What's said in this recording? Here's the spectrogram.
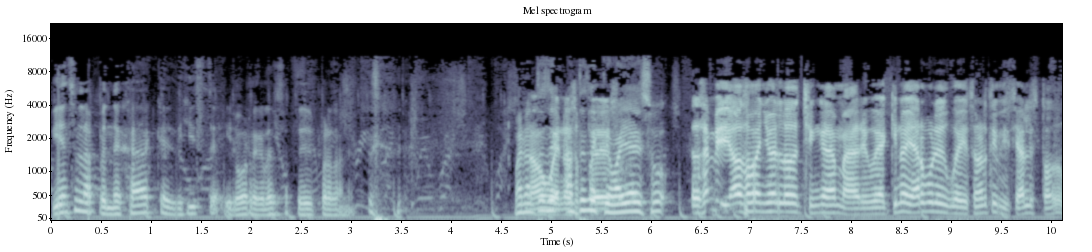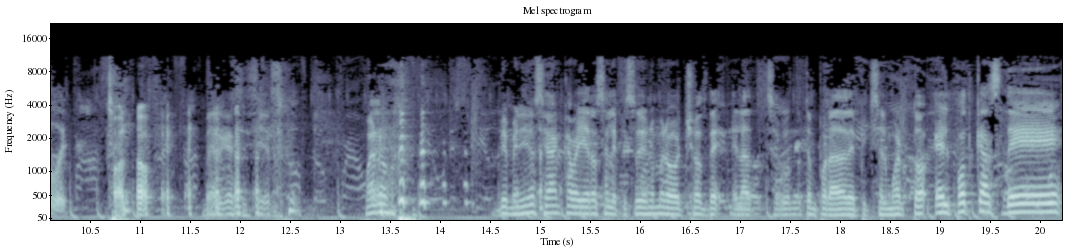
Piensa en la pendejada que dijiste y luego regresas a pedir perdón. Bueno, No, antes, de, no antes de que eso. vaya eso, Estás envidioso, bañuelo, chinga de madre, güey. Aquí no hay árboles, güey. Son artificiales todo, güey. Verga, sí es cierto. Bueno, bienvenidos sean caballeros al episodio número 8 de la segunda temporada de Pixel Muerto, el podcast de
